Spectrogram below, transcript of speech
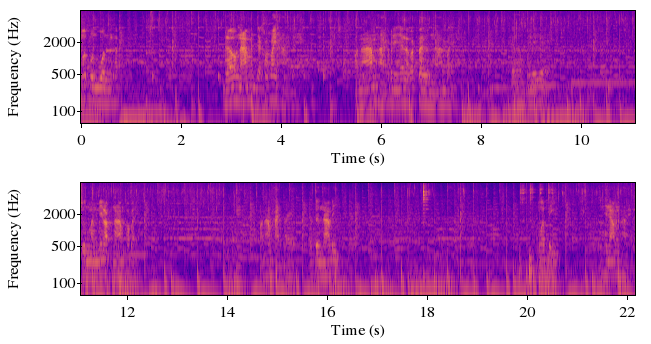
นวดวนๆนะครับ แล้วน้ำมันจะค่อยๆหายไป พอน้ำหายเข้าไปในนี้เราก็เติมน้ำไป เติมไปเรื่อยๆ จนมันไม่รับน้ำเข้าไป พอน้ำหายไปก็เติมน้ำไปอีก นวดไปอีกให้น้ำมันหายไป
